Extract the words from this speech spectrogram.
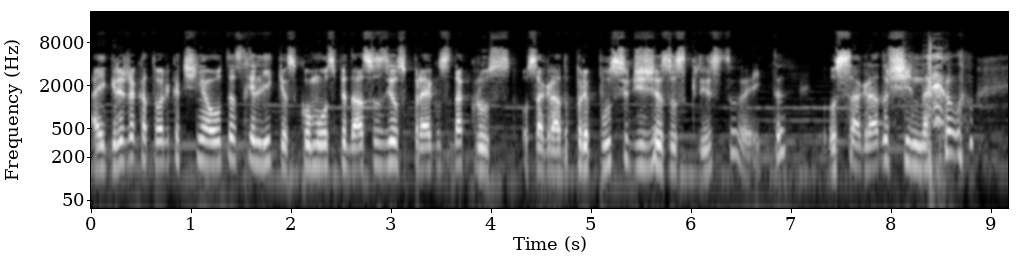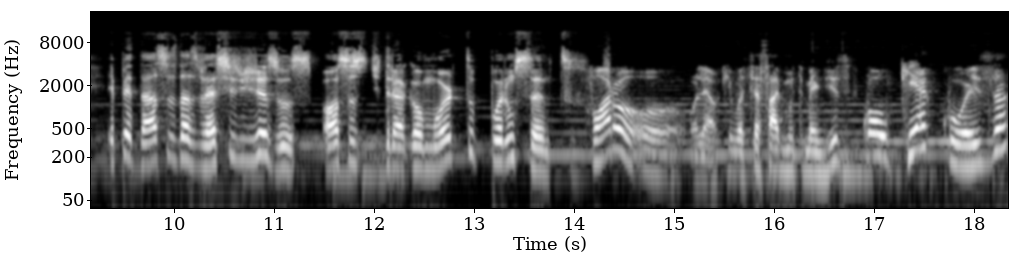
a Igreja Católica tinha outras relíquias, como os pedaços e os pregos da cruz, o sagrado prepúcio de Jesus Cristo, eita, o sagrado chinelo e pedaços das vestes de Jesus, ossos de dragão morto por um santo. Fora, o Léo, que você sabe muito bem disso, qualquer coisa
